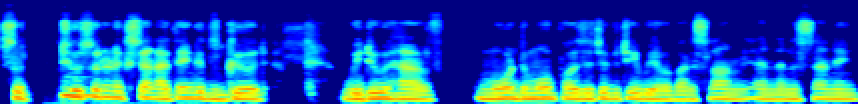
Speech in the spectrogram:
So to mm-hmm. a certain extent, I think it's good. We do have more the more positivity we have about Islam and understanding,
